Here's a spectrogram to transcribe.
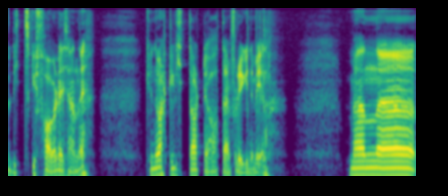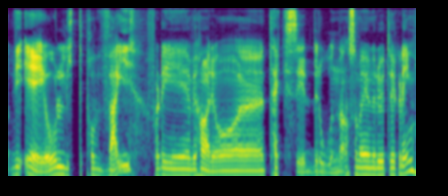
Litt skuffa over det, kjenner jeg. Kunne vært litt artig å ha en flygende bil. Men eh, vi er jo litt på vei, fordi vi har jo eh, taxidroner som er under utvikling.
